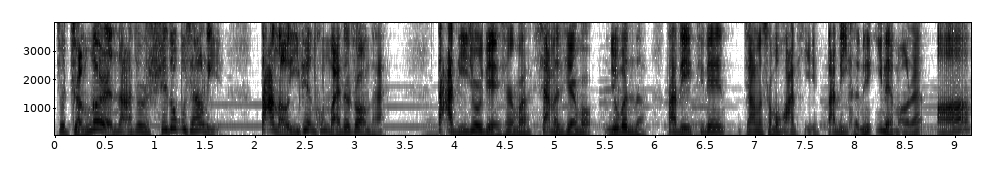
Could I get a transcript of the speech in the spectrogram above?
就整个人呐，就是谁都不想理，大脑一片空白的状态。大迪就是典型嘛，下了节目你就问他，大迪今天讲了什么话题？大迪肯定一脸茫然啊，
